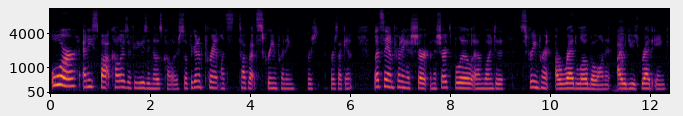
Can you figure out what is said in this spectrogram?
or any spot colors if you're using those colors. So if you're going to print, let's talk about screen printing for, for a second. Let's say I'm printing a shirt, and the shirt's blue, and I'm going to screen print a red logo on it. I would use red ink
